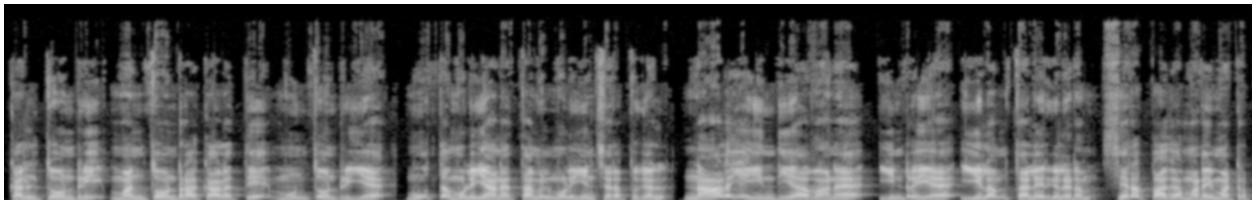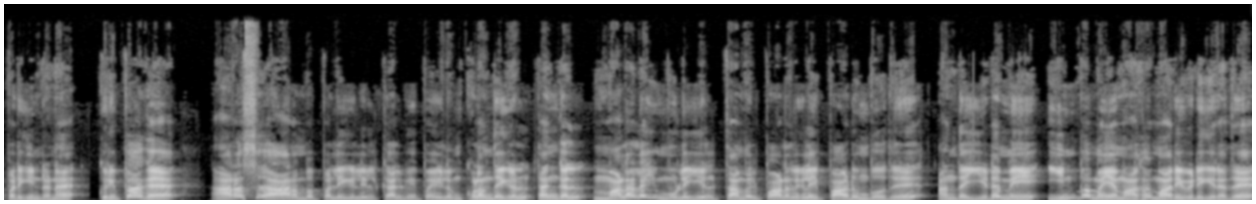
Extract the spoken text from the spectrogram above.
கல் தோன்றி மண் தோன்றா காலத்தே முன் தோன்றிய மூத்த மொழியான தமிழ் மொழியின் சிறப்புகள் நாளைய இந்தியாவான இன்றைய இளம் தளிர்களிடம் சிறப்பாக மடைமாற்றப்படுகின்றன. குறிப்பாக அரசு ஆரம்ப பள்ளிகளில் கல்வி பயிலும் குழந்தைகள் தங்கள் மழலை மொழியில் தமிழ் பாடல்களை பாடும்போது அந்த இடமே இன்பமயமாக மாறிவிடுகிறது.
